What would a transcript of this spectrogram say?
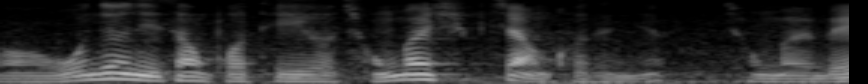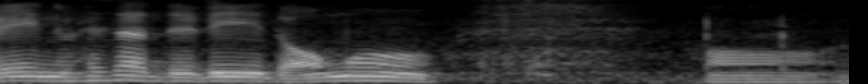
어, 5년 이상 버티기가 정말 쉽지 않거든요. 정말 메인 회사들이 너무 어,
